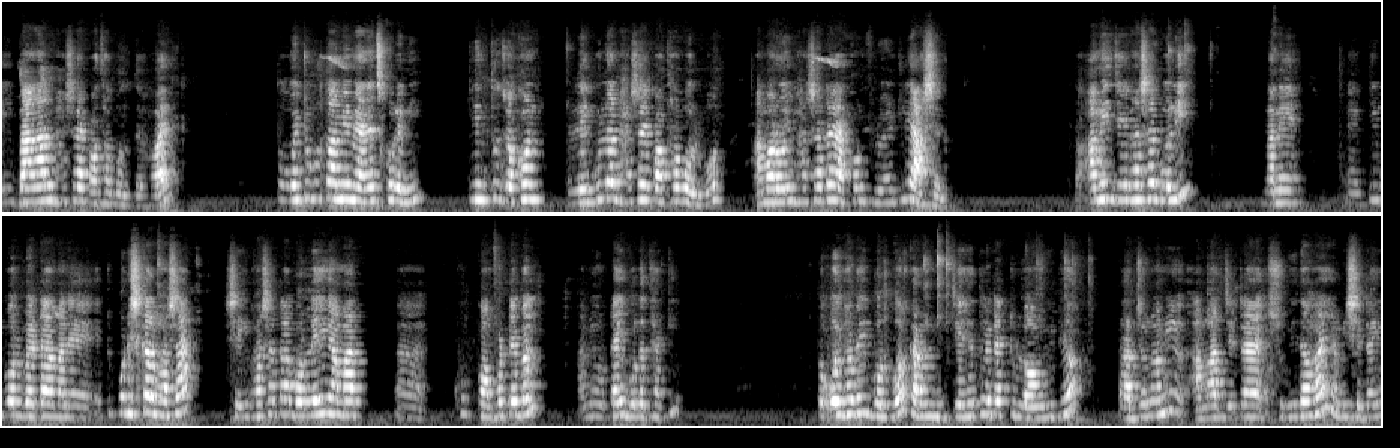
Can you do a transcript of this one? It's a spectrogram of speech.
এই বাঙাল ভাষায় কথা বলতে হয়। তো ওইটুকু তো আমি ম্যানেজ করে নিই। কিন্তু যখন রেগুলার ভাষায় কথা বলব, আমার ওই ভাষাটা এখন ফ্লুয়েন্টলি আসে না। আমি যে ভাষায় বলি মানে কি বলব এটা মানে একটু পরিষ্কার ভাষা, সেই ভাষাটা বললেই আমার খুব কমফোর্টেবল আমি ওটাই বলে থাকি। তো ওইভাবেই বলব, কারণ যেহেতু এটা একটু লং ভিডিও তার জন্য আমি, আমার যেটা সুবিধা হয়, আমি সেটাই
